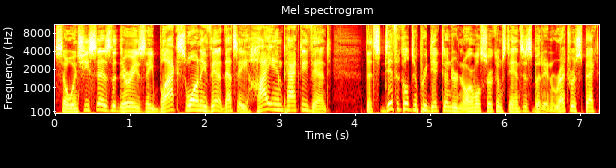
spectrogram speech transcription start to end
So when she says that there is a black swan event, that's a high impact event that's difficult to predict under normal circumstances, but in retrospect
